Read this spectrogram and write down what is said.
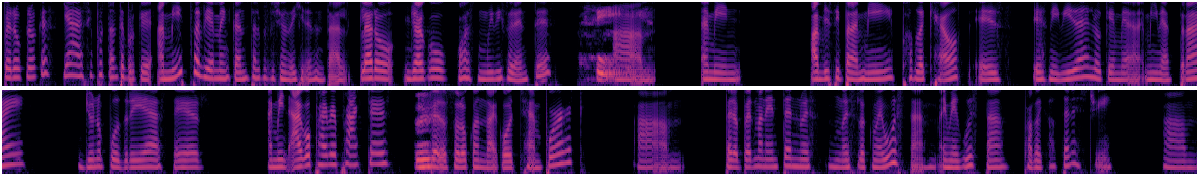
pero creo que es, ya, es importante porque a mí todavía me encanta la profesión de higiene dental. Claro, yo hago cosas muy diferentes. Sí. Um, I mean, obviously para mí, public health es, es mi vida, lo que me, a mí me atrae. Yo no podría hacer I mean, hago private practice, Mm. pero solo cuando hago temp work. Um, pero permanente no es, no es lo que me gusta. A mí me gusta public health dentistry. Um,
